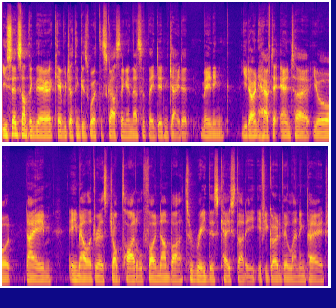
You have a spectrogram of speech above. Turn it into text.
You said something there, Kev, which I think is worth discussing, and that's that they didn't gate it, meaning you don't have to enter your name, email address, job title, phone number to read this case study if you go to their landing page.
